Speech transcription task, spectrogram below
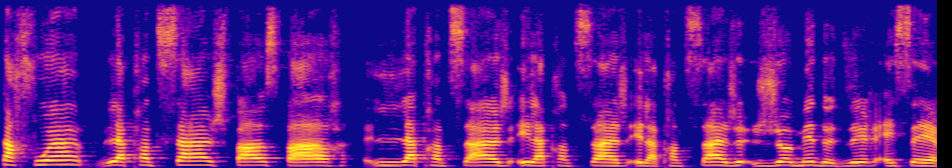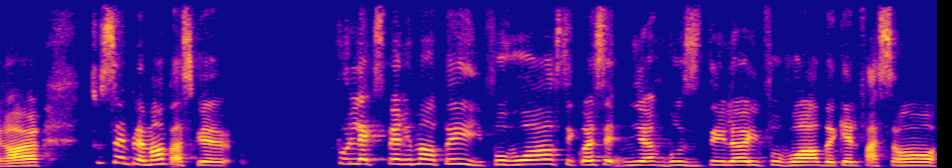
parfois l'apprentissage passe par l'apprentissage et l'apprentissage et l'apprentissage, jamais de dire essai-erreur, tout simplement parce que faut l'expérimenter, il faut voir c'est quoi cette nervosité-là, il faut voir de quelle façon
